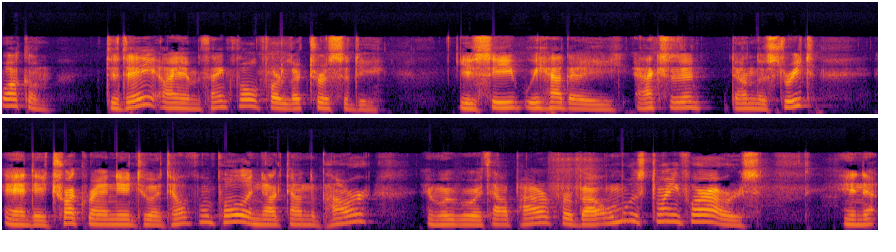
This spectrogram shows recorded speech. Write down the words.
Welcome. Today I am thankful for electricity. You see, we had a accident down the street and a truck ran into a telephone pole and knocked down the power and we were without power for about almost 24 hours. And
